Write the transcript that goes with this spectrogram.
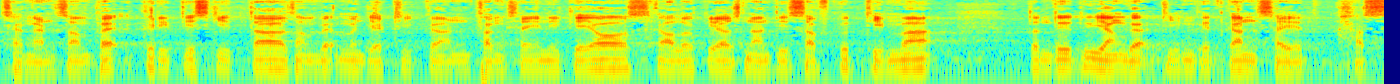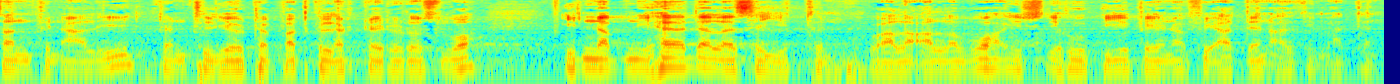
jangan sampai kritis kita sampai menjadikan bangsa ini keos. Kalau keos nanti safkut dima, tentu itu yang nggak diinginkan Sayyid Hasan bin Ali dan beliau dapat gelar dari Rasulullah Inna ibni adalah sayyidun wala Allah yuslihu bi baina fi'atin azimatin.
